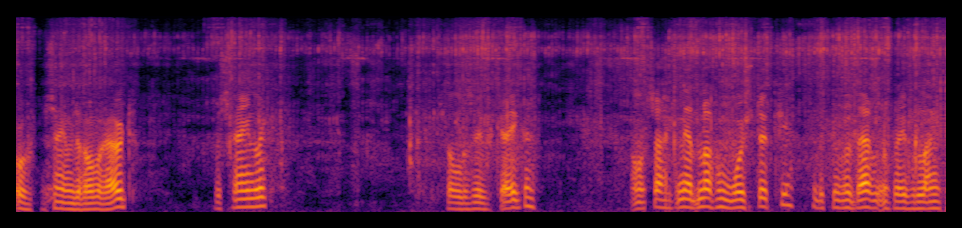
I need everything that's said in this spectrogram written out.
Oh, dan zijn we er alweer uit. Waarschijnlijk. Ik zal eens even kijken. Anders zag ik net nog een mooi stukje. Dan kunnen we daar ook nog even langs.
